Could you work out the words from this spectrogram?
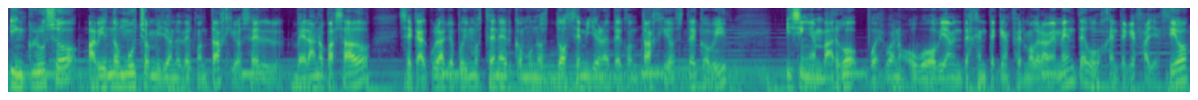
incluso habiendo muchos millones de contagios. El verano pasado se calcula que pudimos tener como unos 12 millones de contagios de COVID y sin embargo, pues bueno, hubo obviamente gente que enfermó gravemente, hubo gente que falleció,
